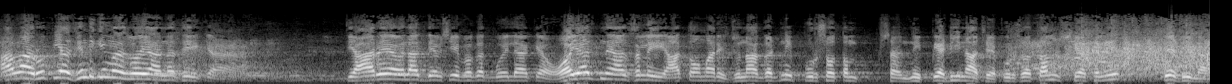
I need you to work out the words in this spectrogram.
આવા રૂપિયા જિંદગીમાં જોયા નથી કે. ત્યારે ઓલા દેવસી ભગત બોલ્યા કે, હોય જ ને અસલી, આ તો અમારી જુનાગઢની પુરુષોત્તમની પેઢીના છે. પુરુષોત્તમ શેઠની પેઢીના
